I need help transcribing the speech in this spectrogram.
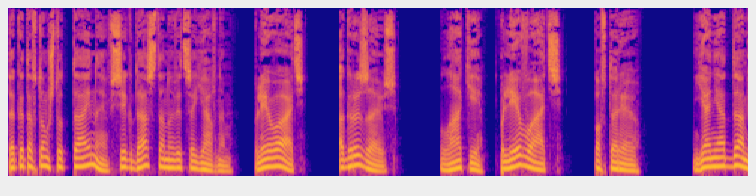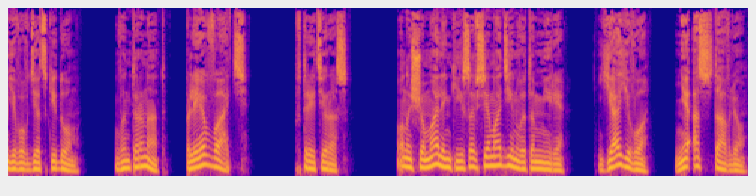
так это в том, что тайное всегда становится явным. Плевать. Огрызаюсь. Лаки, плевать. Повторяю. Я не отдам его в детский дом. В интернат. Плевать. В третий раз. Он еще маленький и совсем один в этом мире. Я его не оставлю.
